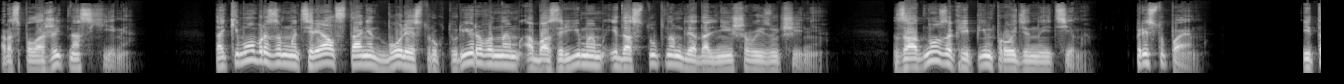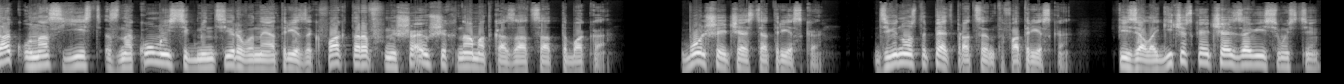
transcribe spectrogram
расположить на схеме. Таким образом, материал станет более структурированным, обозримым и доступным для дальнейшего изучения. Заодно закрепим пройденные темы. Приступаем. Итак, у нас есть знакомый сегментированный отрезок факторов, мешающих нам отказаться от табака. Большая часть отрезка, 95% отрезка, физиологическая часть зависимости,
